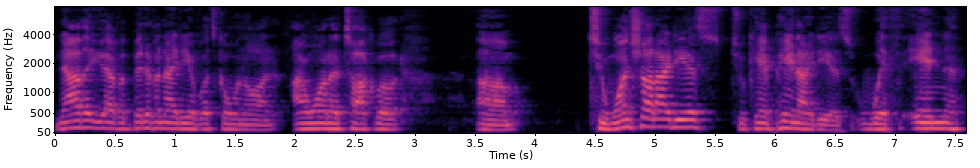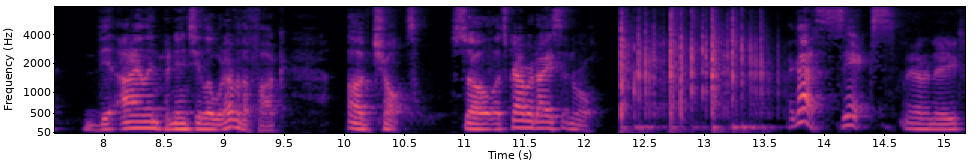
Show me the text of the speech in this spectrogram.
Now that you have a bit of an idea of what's going on, I want to talk about um, two one shot ideas, two campaign ideas within the island, peninsula, whatever the fuck, of Chult. So let's grab our dice and roll. I got a six. I got an eight.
